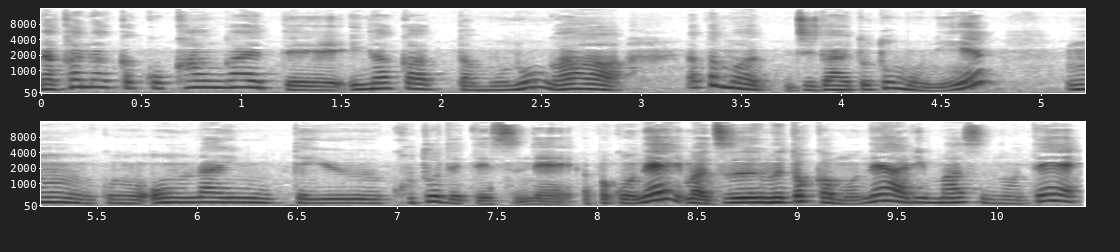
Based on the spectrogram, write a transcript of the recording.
なかなかこう考えていなかったものがやっぱまあ時代とともに、うん、このオンラインっていうことでですねやっぱこうね、まあ、ズームとかもねありますので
